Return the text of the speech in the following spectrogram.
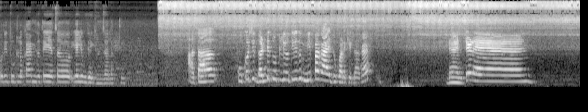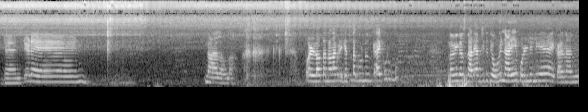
कधी तुटलं काय म्हणजे ते याचं याली उद्या घेऊन जा लागते. आता कुकरची दंडी तुटली होती तर मी पा काय जुगाड केला काय? ढॅन ढॅन नाळा लावला. पडला होता नाळा वेळ घेतला गुंडून. काय करू मग? नवीनच नाळे आमची तिथे एवढी नाळी पडलेली आहे कारण आम्ही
